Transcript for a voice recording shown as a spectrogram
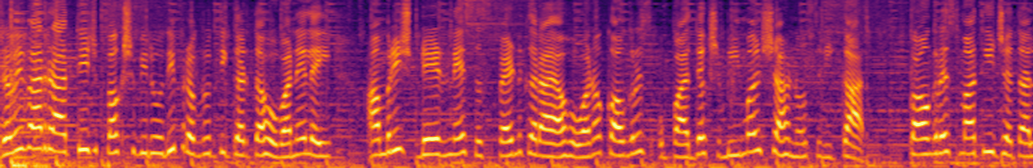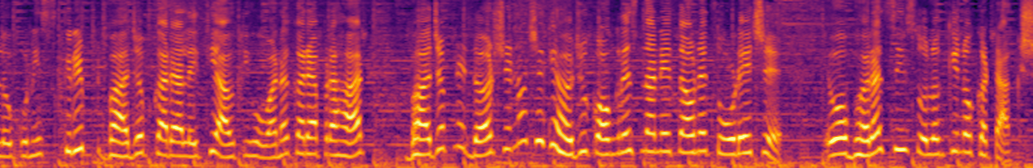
રવિવાર રાતથી જ પક્ષ વિરોધી પ્રવૃત્તિ કરતા હોવાને લઈ અમરીશ ડેરને સસ્પેન્ડ કરાયા હોવાનો કોંગ્રેસ ઉપાધ્યક્ષ બિમલ શાહનો સ્વીકાર. કોંગ્રેસમાંથી જતા લોકોની સ્ક્રિપ્ટ ભાજપ કાર્યાલયથી આવતી હોવાના કર્યા પ્રહાર. ભાજપને ડર શેનો છે કે હજુ કોંગ્રેસના નેતાઓને તોડે છે? એવો ભરતસિંહ સોલંકીનો કટાક્ષ.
